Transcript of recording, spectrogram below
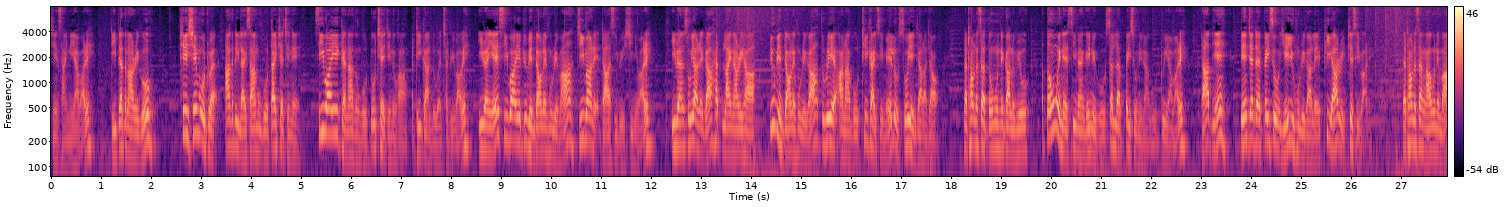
ရင်ဆိုင်နေရပါတယ်။ဒီပြဿနာတွေကိုဖြေရှင်းဖို့အတွက်အာဂတိလိုက်စားမှုကိုတိုက်ဖြတ်ခြင်းနဲ့ စီးပွားရေးကဏ္ဍသုံးကိုတိုးချဲ့ခြင်းတို့ဟာအဓိကလိုအပ်ချက်တွေပါပဲ။အီရန်ရဲ့စီးပွားရေးပြုပြင်ပြောင်းလဲမှုတွေမှာကြီးမားတဲ့အတားအဆီးတွေရှိနေပါတယ်။အီရန်ဆိုရတဲ့က headliner တွေဟာပြုပြင်ပြောင်းလဲမှုတွေကသူတို့ရဲ့အာဏာကိုထိခိုက်စေမယ်လို့စိုးရိမ်ကြတာကြောင့်2023ခုနှစ်ကလိုမျိုးအသုံးဝင်တဲ့စီမံကိန်းတွေကိုဆက်လက်ပိတ်ဆို့နေတာကိုတွေ့ရပါတယ်။ဒါအပြင်တင်းကျပ်တဲ့ပိတ်ဆို့အရေးယူမှုတွေကလည်းဖိအားတွေဖြစ်စေပါတယ်။2025ခုနှစ်မှာ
